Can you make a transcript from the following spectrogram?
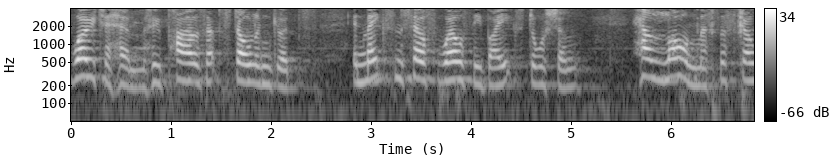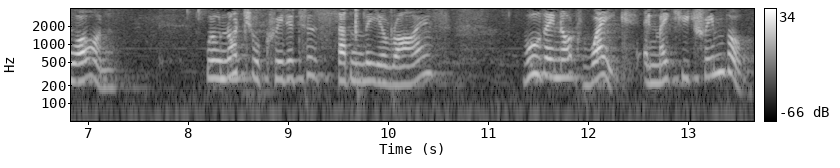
Woe to him who piles up stolen goods and makes himself wealthy by extortion? How long must this go on? Will not your creditors suddenly arise? Will they not wake and make you tremble?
